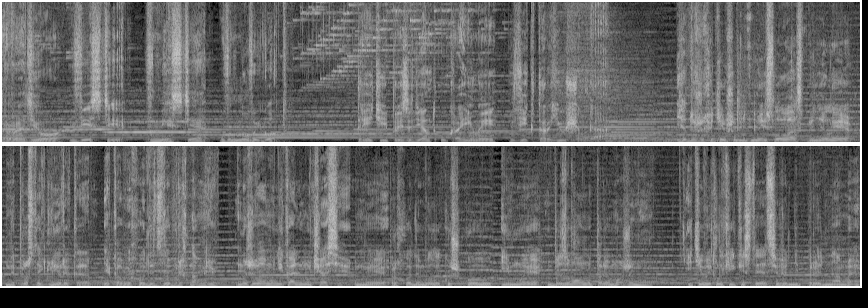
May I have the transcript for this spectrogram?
Радио Вести. Вместе в Новый год. Третий президент Украины Виктор Ющенко. Я дуже хотів, щоб мої слова сприйняли не просто як лірика, яка виходить з добрих намірів. Ми живемо в унікальному часі. Ми проходимо велику школу, і ми безумовно переможемо. І ті виклики, які стоять сьогодні перед нами,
